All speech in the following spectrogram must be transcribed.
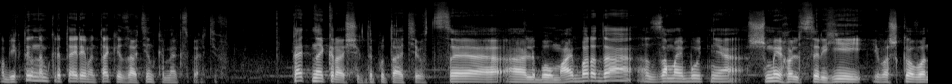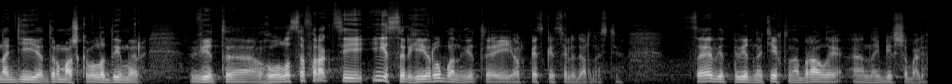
об'єктивними критеріями, так і за оцінками експертів. П'ять найкращих депутатів це е, Любов Майборода за майбутнє, Шмиголь Сергій, Івашкова Надія, Дромашко Володимир від е, голоса фракції і Сергій Рубан від е, Європейської солідарності. Це відповідно ті, хто набрали найбільше балів.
